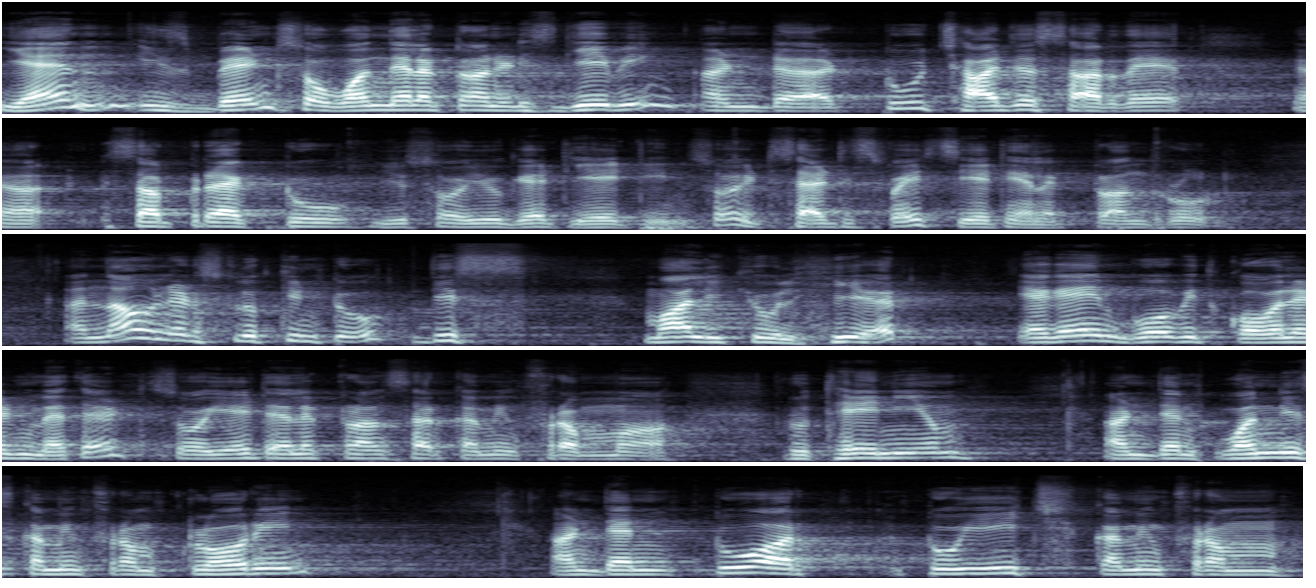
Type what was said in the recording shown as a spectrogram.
N is bent. So, 1 electron it is giving and uh, 2 charges are there uh, subtract 2 you, so you get 18. So, it satisfies 18 electron rule. And now let us look into this molecule here again go with covalent method. So, 8 electrons are coming from uh, ruthenium and then one is coming from chlorine and then 2 are 2 each coming from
